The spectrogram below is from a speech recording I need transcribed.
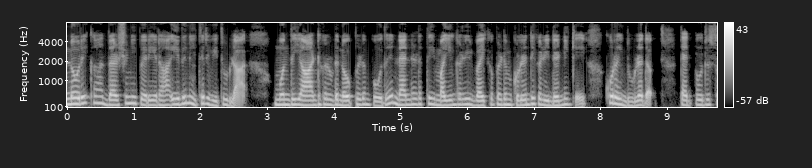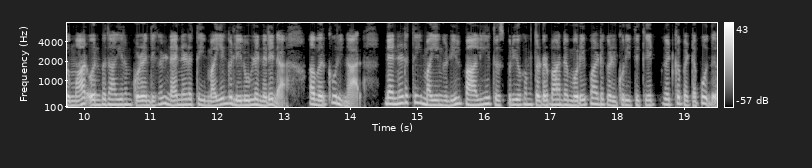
நொரிகா தர்ஷினி பெரேரா இதனை தெரிவித்துள்ளார். முந்தைய ஆண்டுகளுடன் ஒப்பிடும்போது நன்னடத்தை மையங்களில் வைக்கப்படும் குழந்தைகளின் எண்ணிக்கை குறைந்துள்ளது. தற்போது சுமார் ஒன்பதாயிரம் குழந்தைகள் நன்னடத்தை மையங்களில் உள்ளனர் என அவர் கூறினார். நன்னடத்தை மையங்களில் பாலிய துஷ்பிரயோகம் தொடர்பான முறைப்பாடுகள் குறித்து கேட்கப்பட்ட போது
